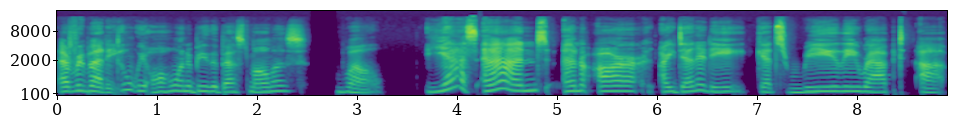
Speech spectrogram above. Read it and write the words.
Everybody. Don't we all want to be the best mamas? Well, yes, and and our identity gets really wrapped up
